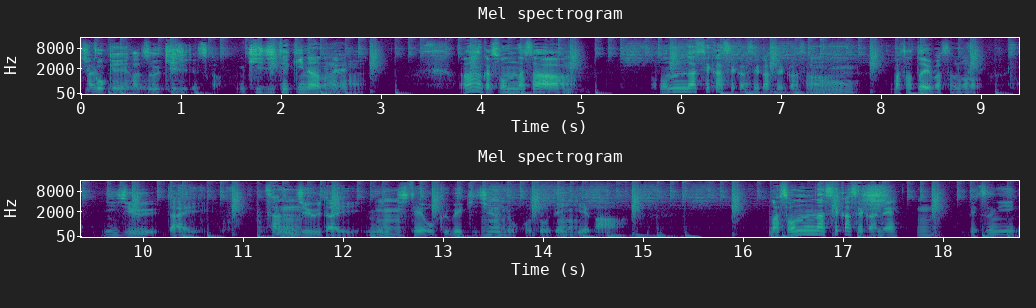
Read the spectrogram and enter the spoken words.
自己啓発記事ですか？記事的なのね、はいはい。なんかそんなさそんなせかせかせかせかさ、まあ、例えばその20代30代にしておくべき10のことで言えば、まあそんなせかせかねうん。うん別に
